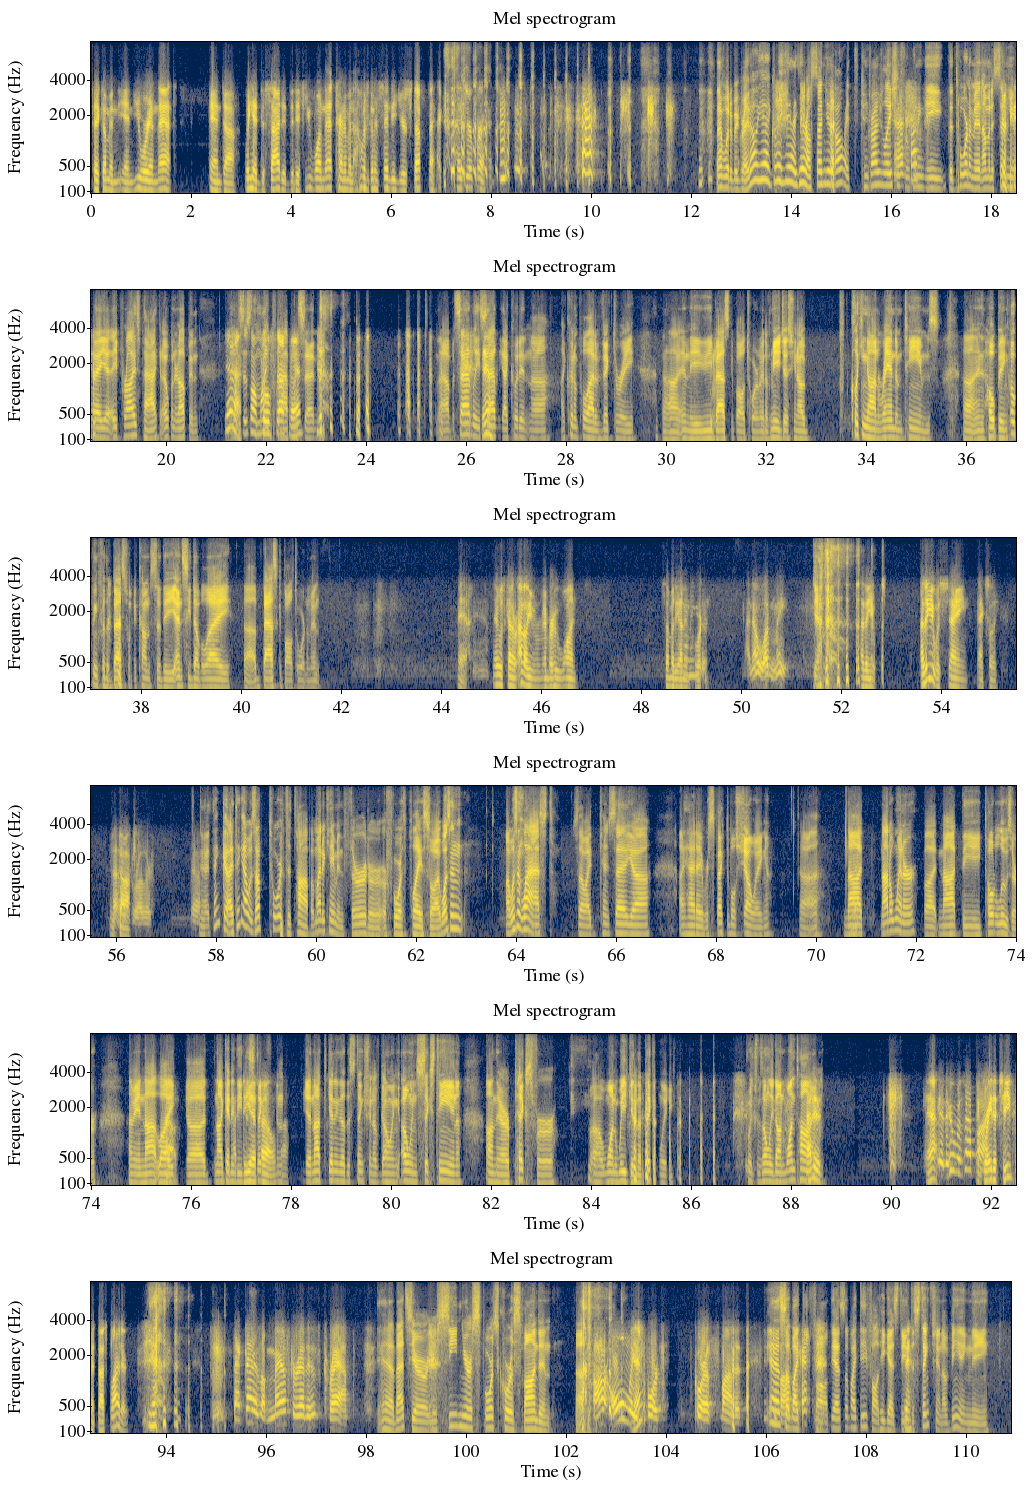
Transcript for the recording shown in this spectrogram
pick 'em, and and you were in that, and uh, we had decided that if you won that tournament, I was going to send you your stuff back as your friend. That would have been great. Oh yeah, great. Yeah, here I'll send you. All right, congratulations for winning the the tournament. I'm going to send you a a prize pack and open it up and Yeah, this is all my cool stuff, crap I man. uh, but sadly, Yeah. sadly, I couldn't. Uh, I couldn't pull out a victory uh, in the, the basketball tournament of me just you know clicking on random teams uh, and hoping hoping for the best when it comes to the NCAA uh, basketball tournament. yeah. It was kind of. I don't even remember who won. Somebody I unimportant. I know it wasn't me. Yeah. I think it was. I think it was Shane actually. It was Uh, Doc. brother. Yeah. Yeah, I think uh, I think I was up towards the top. I might have came in third or, or fourth place, so I wasn't I wasn't last. So I can say uh, I had a respectable showing. Uh, not not a winner, but not the total loser. I mean, not like uh, not getting Not the DFL. distinction. no. Yeah, not getting the distinction of going 0 and 16 on their picks for uh, one week in the Pick'em League, which was only done one time. That is- Yeah. And who was that by? A great achievement by Slider. Yeah, That guy is a master at his craft. yeah, that's your your senior sports correspondent. Uh, Our only Yeah. sports correspondent. yeah, so by Bobcat. default, yeah, so by default, he gets the Yeah. distinction of being the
